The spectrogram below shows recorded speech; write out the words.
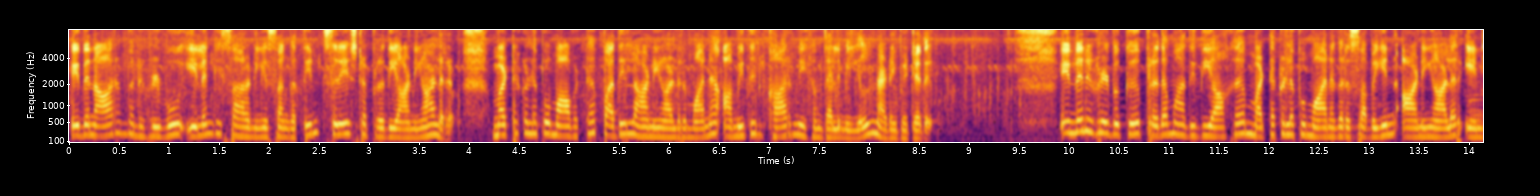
இதன் ஆரம்ப நிகழ்வு இலங்கை சாரணிய சங்கத்தின் சிரேஷ்ட பிரதி ஆணையாளரும் மட்டக்களப்பு மாவட்ட பதில் ஆணையாளருமான அமிதன் கார்மேகம் தலைமையில் நடைபெற்றது. இந்த நிகழ்வுக்கு பிரதம அதிதியாக மட்டக்களப்பு மாநகர சபையின் ஆணையாளர் என்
